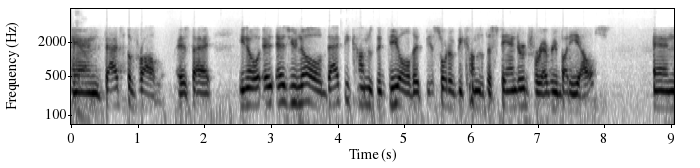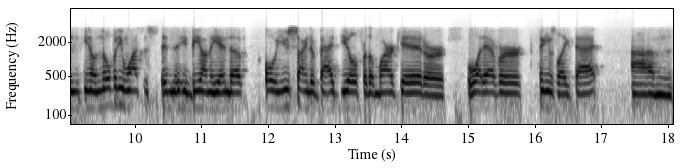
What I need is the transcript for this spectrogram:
and that's the problem. Is that you know, as you know, that becomes the deal that sort of becomes the standard for everybody else. And, you know, nobody wants to be on the end of, oh, you signed a bad deal for the market or whatever, things like that. Um,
